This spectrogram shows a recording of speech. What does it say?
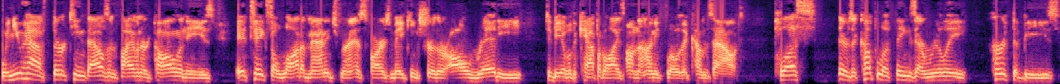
when you have 13,500 colonies, it takes a lot of management as far as making sure they're all ready to be able to capitalize on the honey flow that comes out. Plus, there's a couple of things that really hurt the bees,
